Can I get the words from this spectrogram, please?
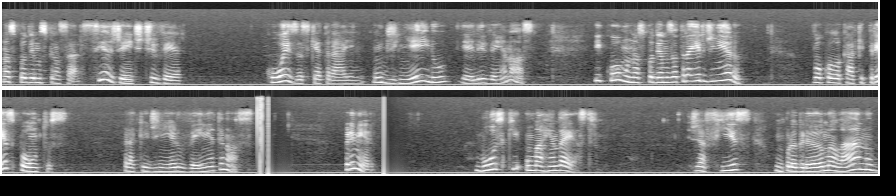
nós podemos pensar: se a gente tiver coisas que atraem o dinheiro, ele vem a nós. E como nós podemos atrair dinheiro? Vou colocar aqui três pontos para que o dinheiro venha até nós. Primeiro, busque uma renda extra. Já fiz um programa lá no,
